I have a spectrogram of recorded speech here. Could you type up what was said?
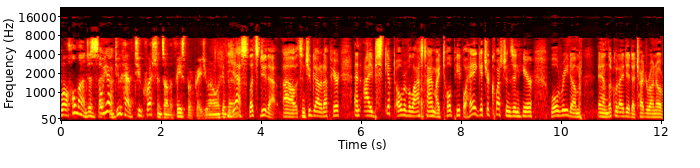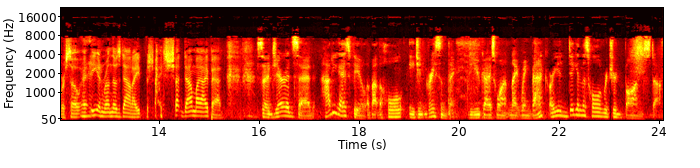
Well, hold on just a second. Oh, yeah. We do have two questions on the Facebook page. You want to look at that? Yes, let's do that. Uh, since you got it up here, and I skipped over the last time. I told people, hey, get your questions in here. We'll read them. And look what I did. I tried to run over. So, uh, Ian, run those down. I, I shut down my iPad. So, Jared said, how do you guys feel about the whole Agent Grayson thing? Do you guys want Nightwing back? Or are you digging this whole Richard Bond stuff?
